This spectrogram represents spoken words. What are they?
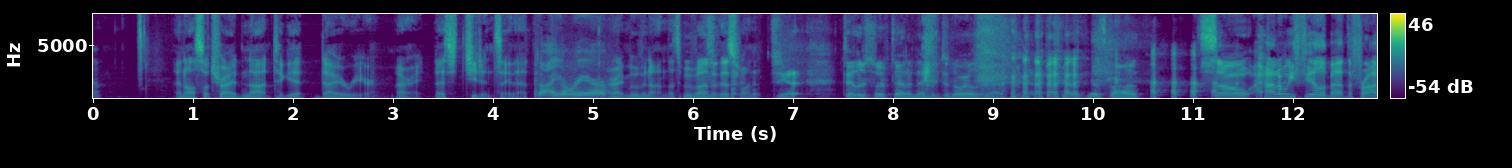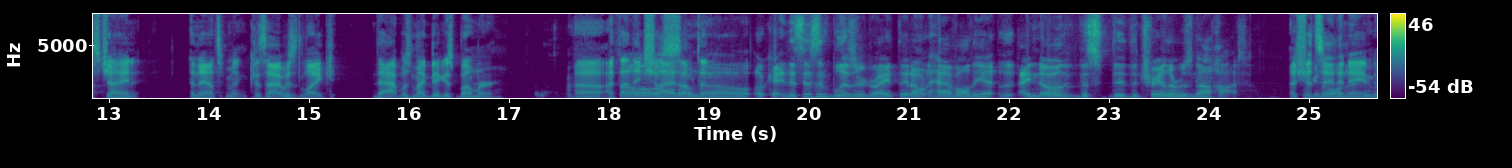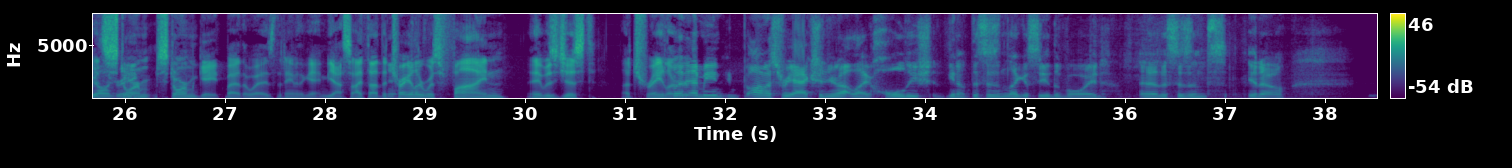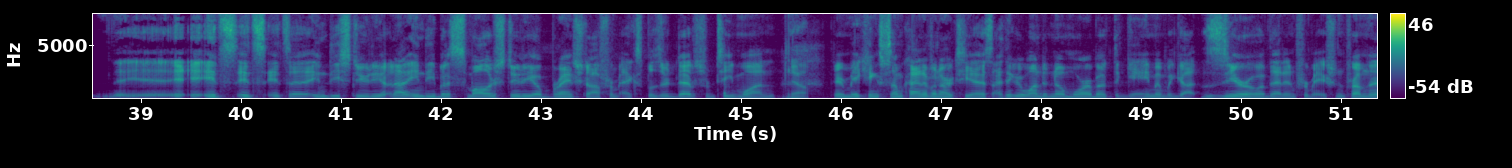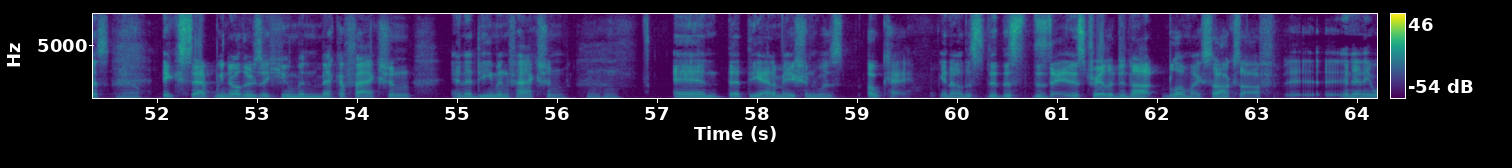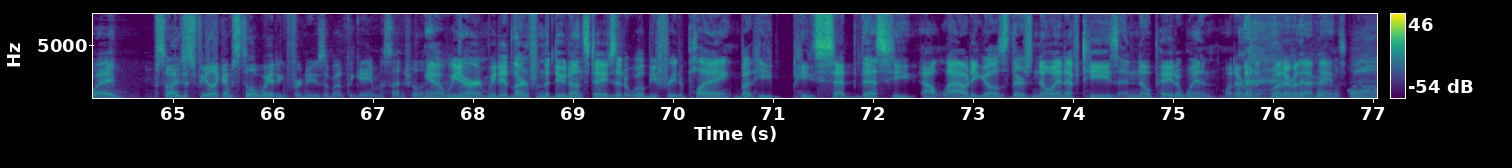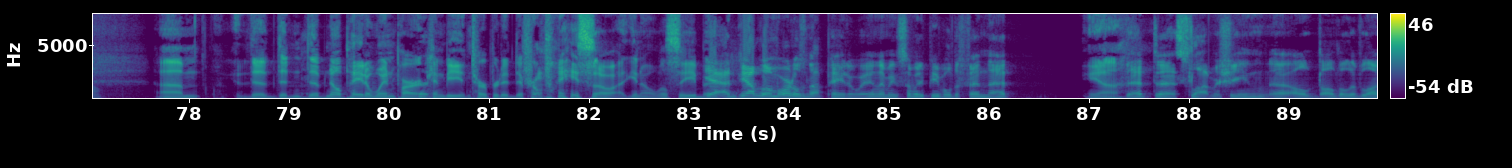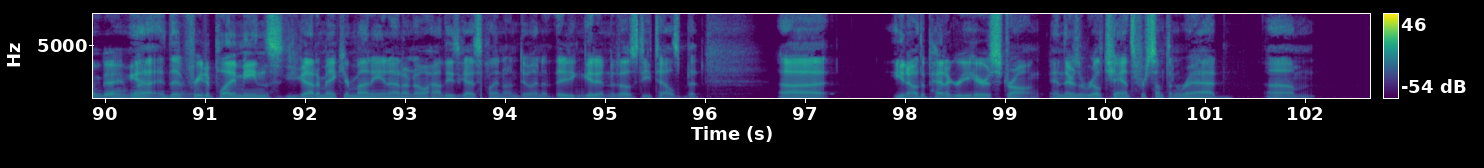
And also tried not to get diarrhea. All right, that's she didn't say that. Diarrhea. All right, moving on. Let's move on to this one. Yeah, Taylor Swift had an Edmonton Oilers. after that. You that song? so, how do we feel about the Frost Giant announcement? Because I was like, that was my biggest bummer. Uh, I thought they'd Oh, show I something. know. Okay, this isn't Blizzard, right? They don't have all the. I know this. The, the trailer was not hot. I should say all- the name. think we all It's. Storm Stormgate, by the way, is the name of the game. Yes, I thought the trailer was fine. It was just a trailer. But I mean, honest reaction, you're not like, holy sh you know, this isn't Legacy of the Void. Uh, this isn't, you know, it's it's it's a indie studio, not indie, but a smaller studio branched off from ex Blizzard devs from Team One. Yeah. They're making some kind of an RTS. I think we wanted to know more about the game, and we got zero of that information from this. Yeah. Except we know there's a human mecha faction and a demon faction Mm-hmm. and that the animation was okay. You know, this this this this trailer did not blow my socks off uh, in any way. So I just feel like I'm still waiting for news about the game. Essentially, Yeah, we heard we did learn from the dude on stage that it will be free to play, but he he said this he out loud. He goes, "There's no NFTs and no pay to win, whatever that, whatever that means." well, um, the, the the no pay to win part can be interpreted different ways. So you know, we'll see. But yeah, Diablo Immortal's not pay to win. I mean, so many people defend that. Yeah, that uh, slot machine uh, all all the live long day. But- Yeah, the free to play means you got to make your money, and I don't know how these guys plan on doing it. They didn't get into those details, but uh, you know, the pedigree here is strong, and there's a real chance for something rad. Um,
